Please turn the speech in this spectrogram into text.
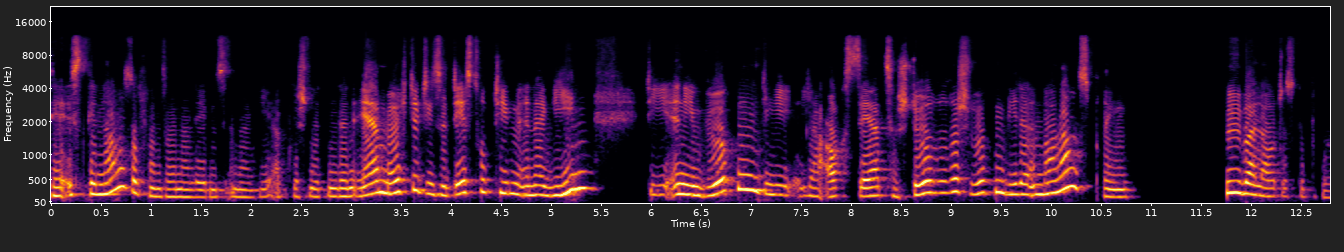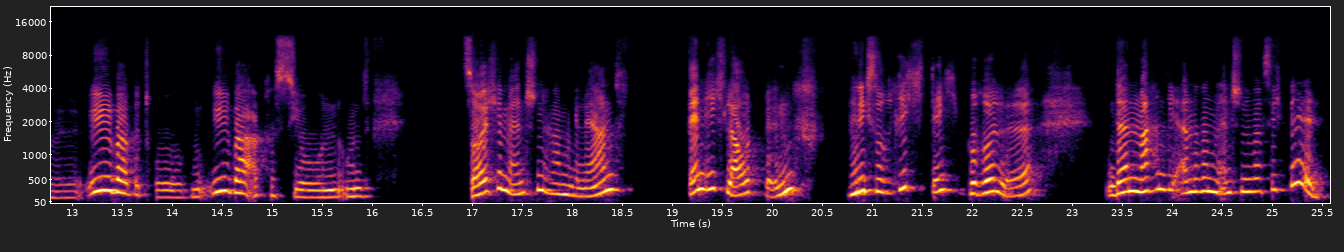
Der ist genauso von seiner Lebensenergie abgeschnitten, denn er möchte diese destruktiven Energien, die in ihm wirken, die ja auch sehr zerstörerisch wirken, wieder in Balance bringen. Über lautes Gebrüll, über Betrogen, über Aggression. Und solche Menschen haben gelernt, wenn ich laut bin, wenn ich so richtig brülle, dann machen die anderen Menschen, was ich will.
